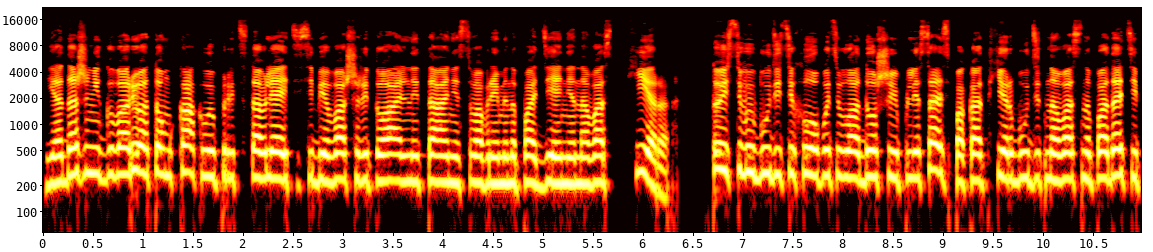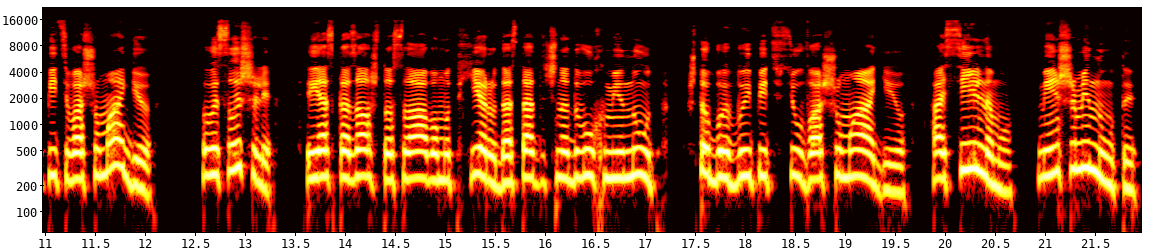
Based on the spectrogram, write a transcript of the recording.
Я даже не говорю о том, как вы представляете себе ваш ритуальный танец во время нападения на вас Тхера. То есть вы будете хлопать в ладоши и плясать, пока Тхер будет на вас нападать и пить вашу магию? Вы слышали? Я сказал, что слабому Тхеру достаточно двух минут, чтобы выпить всю вашу магию, а сильному меньше минуты.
